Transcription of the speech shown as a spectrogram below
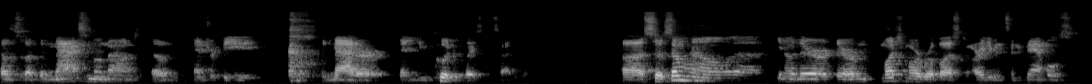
tells us about the maximum amount of entropy in matter that you could place inside of it. Uh, so somehow, uh, you know, there, are, there are much more robust arguments and examples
